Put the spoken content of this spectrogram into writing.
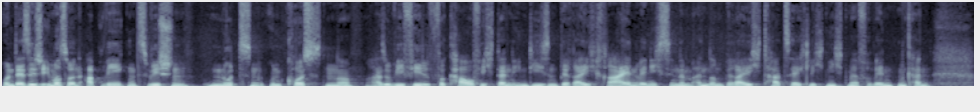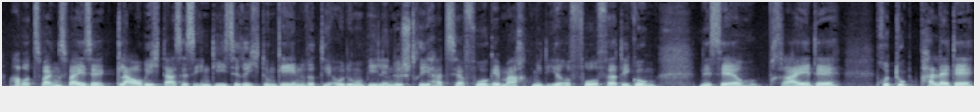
Und das ist immer so ein Abwägen zwischen Nutzen und Kosten. Ne? Also wie viel verkaufe ich dann in diesen Bereich rein, wenn ich es in einem anderen Bereich tatsächlich nicht mehr verwenden kann. Aber zwangsweise glaube ich, dass es in diese Richtung gehen wird. Die Automobilindustrie hat es ja vorgemacht mit ihrer Vorfertigung, eine sehr breite Produktpalette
